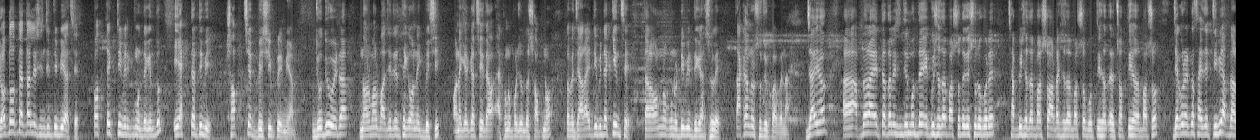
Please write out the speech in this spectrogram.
যত তেতাল্লিশ ইঞ্চি টিভি আছে প্রত্যেক টিভির মধ্যে কিন্তু এই একটা টিভি সবচেয়ে বেশি প্রিমিয়াম যদিও এটা নর্মাল বাজেটের থেকে অনেক বেশি অনেকের কাছে এটা এখনও পর্যন্ত স্বপ্ন। তবে যারা এই টিভিটা কিনছে, তারা অন্য কোনো টিভির দিকে আসলে তাকানোর সুযোগ পাবে না। যাই হোক আপনারা তেতাল্লিশ ইঞ্চির মধ্যে একুশ হাজার পাঁচশো থেকে শুরু করে ছাব্বিশ হাজার পাঁচশো, আঠাশ হাজার পাঁচশো, বত্রিশ হাজার ছত্রিশ হাজার পাঁচশো, যে কোনো একটা সাইজের টিভি আপনার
